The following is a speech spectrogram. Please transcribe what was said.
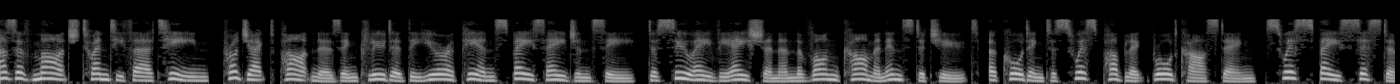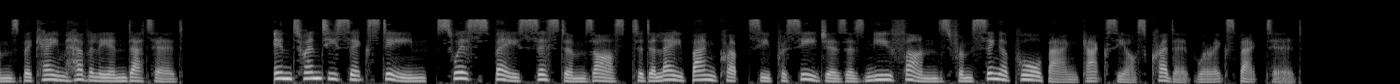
As of March 2013, project partners included the European Space Agency, Dassault Aviation, and the von Karman Institute. According to Swiss Public Broadcasting, Swiss Space Systems became heavily indebted. In 2016, Swiss Space Systems asked to delay bankruptcy procedures as new funds from Singapore bank Axios Credit were expected.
